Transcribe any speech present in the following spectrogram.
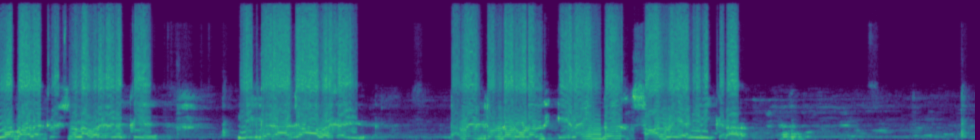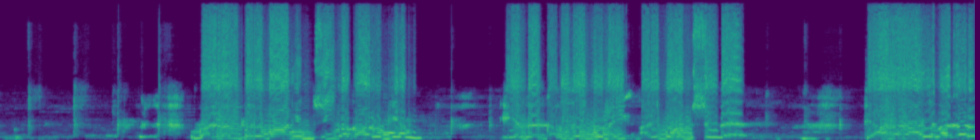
கோபாலகிருஷ்ணன் அவர்களுக்கு லிங்கராஜா அவர்கள் தமிழ் தொண்டருடன் இணைந்து சால்வை அணிவிக்கிறார். வள்ளல் பெருமானின் ஜீவகாருண்யம் என்ற கவிதை நூலை அறிமுகம் செய்த தியாகராய நகர்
